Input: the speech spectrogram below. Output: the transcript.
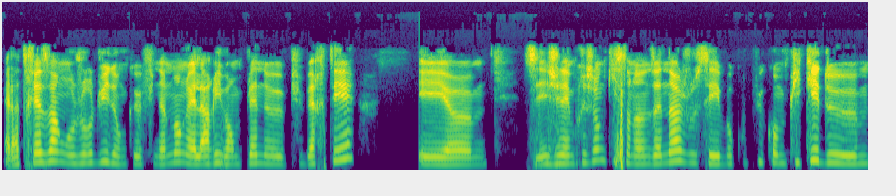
Elle a 13 ans aujourd'hui, donc euh, finalement, elle arrive en pleine puberté. Et j'ai l'impression qu'ils sont dans un âge où c'est beaucoup plus compliqué de,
